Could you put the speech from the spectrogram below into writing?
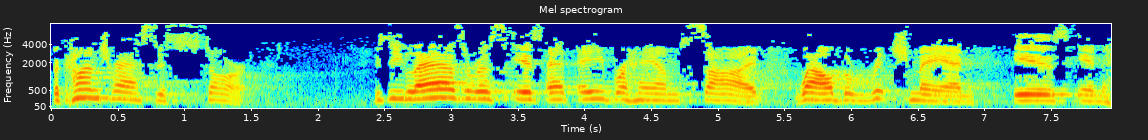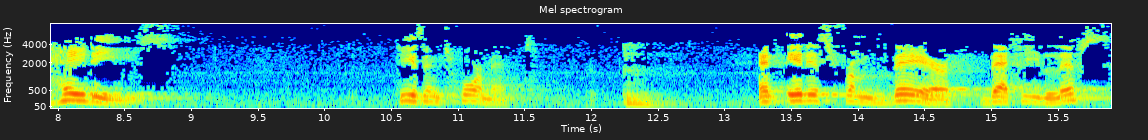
The contrast is stark. You see, Lazarus is at Abraham's side while the rich man is in Hades. He is in torment. And it is from there that he lifts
